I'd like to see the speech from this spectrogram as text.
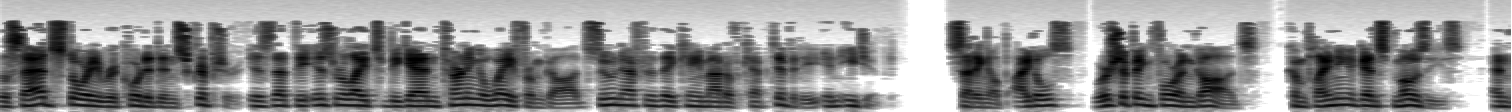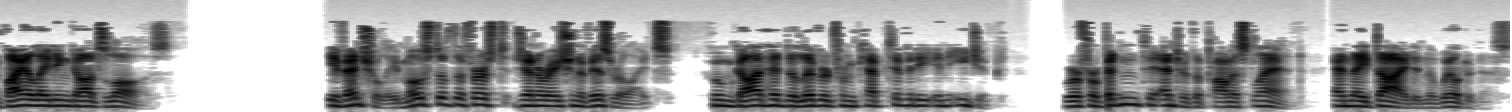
The sad story recorded in Scripture is that the Israelites began turning away from God soon after they came out of captivity in Egypt setting up idols, worshipping foreign gods, complaining against Moses, and violating God's laws. Eventually, most of the first generation of Israelites, whom God had delivered from captivity in Egypt, were forbidden to enter the promised land, and they died in the wilderness.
